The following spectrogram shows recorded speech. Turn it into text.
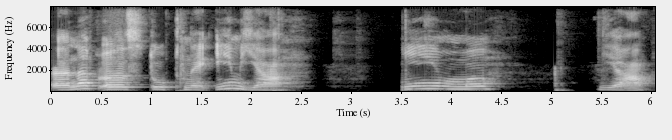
Е, Наступне ім'я. Ім'я.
